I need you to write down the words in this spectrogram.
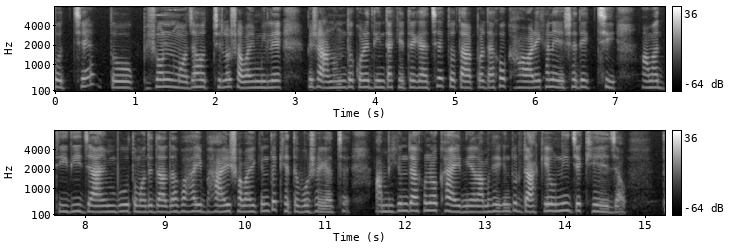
করছে। তো ভীষণ মজা হচ্ছিল, সবাই মিলে বেশ আনন্দ করে দিনটা কেটে গেছে। তো তারপর দেখো খাওয়ার এখানে এসে দেখছি আমার দিদি জায়ম্বু তোমাদের দাদা ভাই ভাই সবাই কিন্তু খেতে বসে গেছে। আমি কিন্তু এখনও খাইনি আর আমাকে কিন্তু ডাকেও নি যে খেয়ে যাও। তো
